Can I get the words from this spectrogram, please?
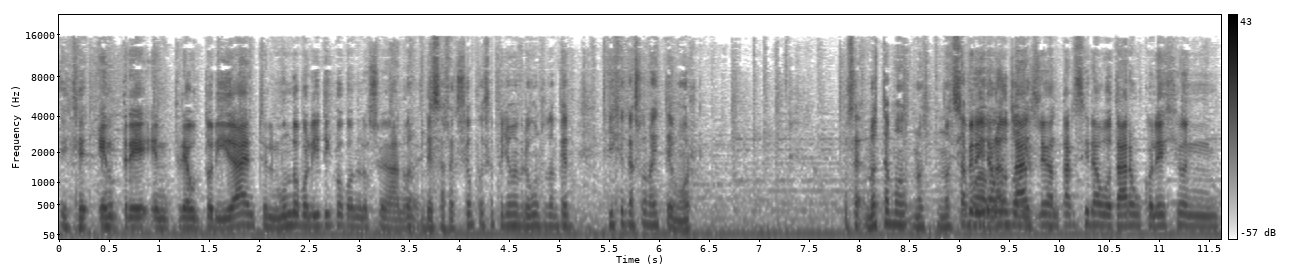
Es que, entre, entre autoridad, entre el mundo político con los ciudadanos. bueno, desafección, pues siempre yo me pregunto también, ¿y es que acaso no hay temor? O sea, no estamos, no, no Sí, estamos pero ir a hablando votar, de- levantarse, ir a votar a un colegio en,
